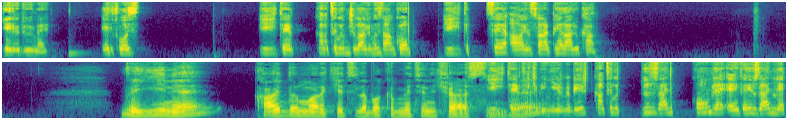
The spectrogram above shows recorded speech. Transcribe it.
Geri düğme. Et voice. İlk katılımcılarımızdan kom. İlk S. A. Yusar Peralukan. Ve yine kaydırma hareketiyle bakın metin içerisinde 2021 katılım düzen kongre ED üzenle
